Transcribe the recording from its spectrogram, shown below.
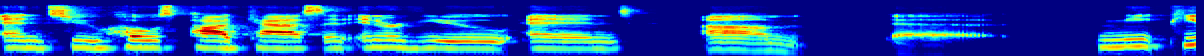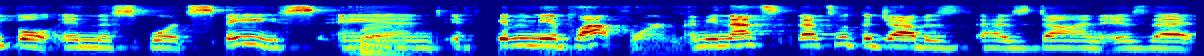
and to host podcasts and interview and um, uh, meet people in the sports space, Right. and it's given me a platform. I mean, that's that's what the job is, has done. Is that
